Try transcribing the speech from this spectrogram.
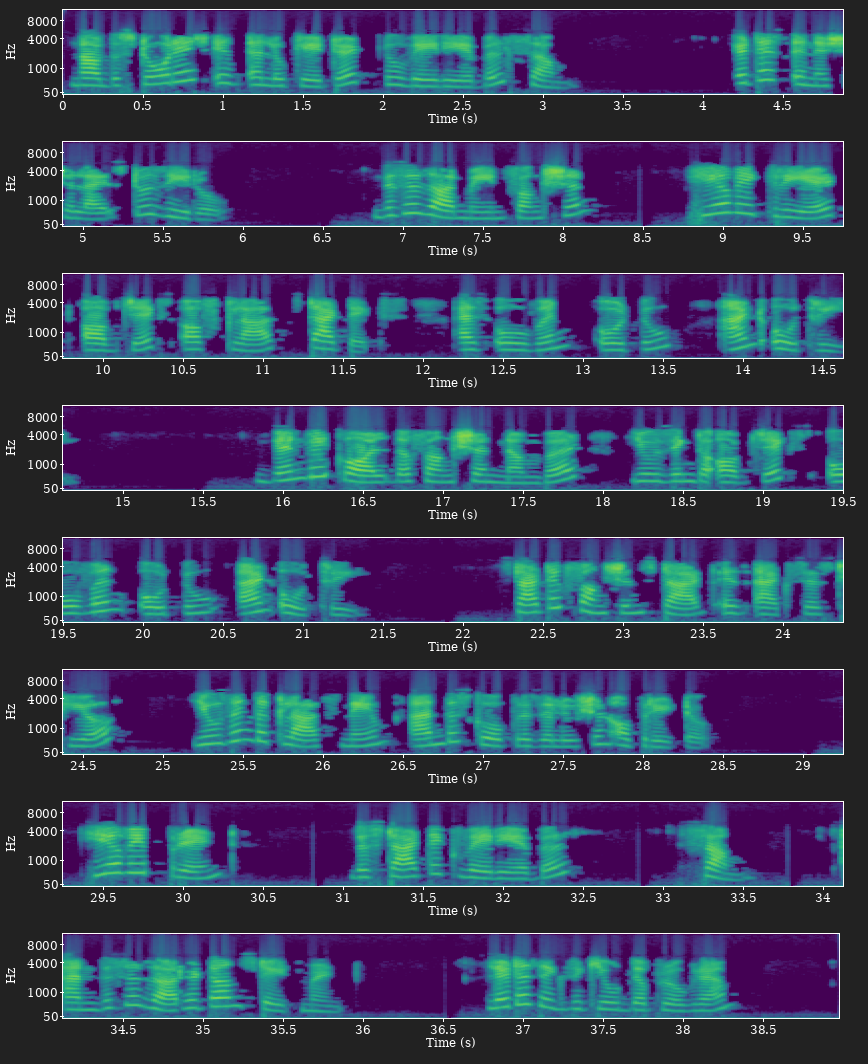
Now the storage is allocated to variable sum. It is initialized to 0. This is our main function. Here we create objects of class statics as O1, O2 and O3. Then we call the function number using the objects O1, O2 and O3. Static function stat is accessed here using the class name and the scope resolution operator. Here we print the static variable sum and this is our return statement. Let us execute the program.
